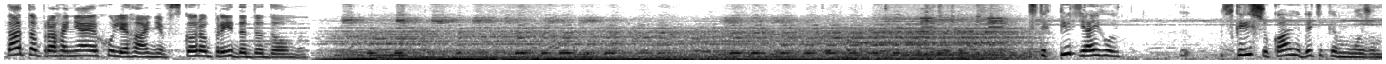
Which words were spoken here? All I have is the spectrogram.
тато проганяє хуліганів, скоро прийде додому. З тих пір я його скрізь шукаю, де тільки можу.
